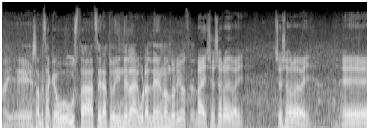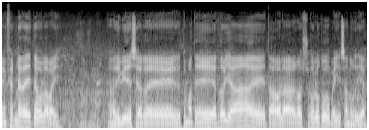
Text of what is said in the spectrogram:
Bai, e, esan bezakegu usta atzeratu egin dela eguraldeen ondorioz? Bai, zeo zer bai, zeo zer bai. E, enfermedade eta hola bai. Adibidez, er, e, tomate erdoia eta hola gauz holoko bai esan du dira.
